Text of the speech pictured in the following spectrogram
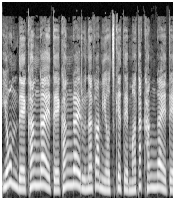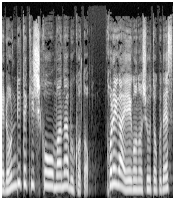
読んで考えて考える中身をつけてまた考えて論理的思考を学ぶこと。これが英語の習得です。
